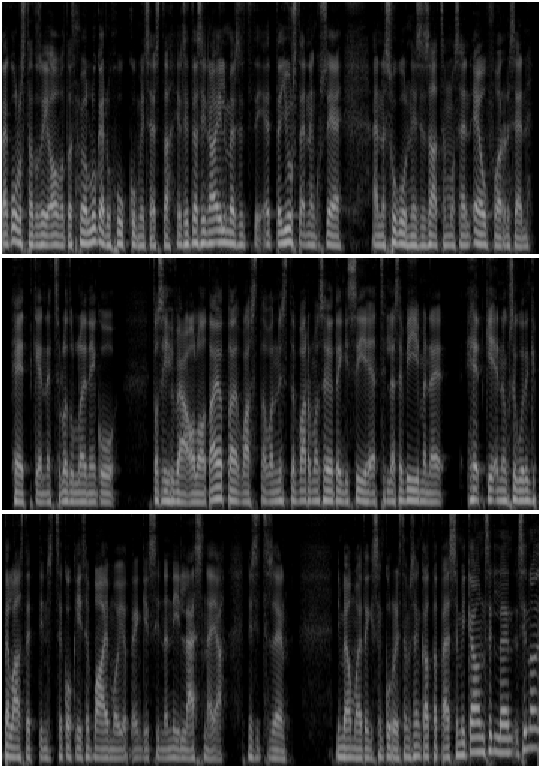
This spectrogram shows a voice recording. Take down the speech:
Tämä kuulostaa tosi ouvolta, että me on lukenut hukkumisesta, ja sitten siinä on ilmeisesti, että just ennen kuin se ns. hukut, niin sä saat semmoisen euforisen hetken, että sulla tulee niinku tosi hyvä olo tai jotain vastaavaa, niin sitten varmaan se jotenkin siihen, että sillä se viimeinen hetki ennen kuin se kuitenkin pelastettiin, niin sitten se koki se vaimo jotenkin sinne niin läsnä, ja niin sitten se sen nimenomaan jotenkin sen kuristamisen kautta päässä, mikä on silleen, siinä on,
